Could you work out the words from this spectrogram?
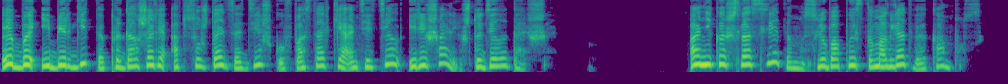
Эбба и Бергитта продолжали обсуждать задержку в поставке антител и решали, что делать дальше. Аника шла следом, с любопытством оглядывая кампус.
